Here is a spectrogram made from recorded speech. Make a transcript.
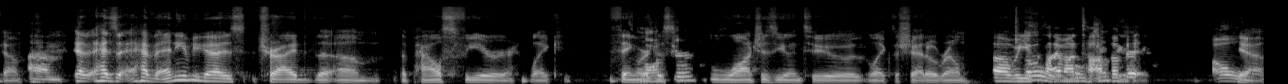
Yeah. um Has have any of you guys tried the um the Pal Sphere like thing where it just launches you into like the Shadow Realm? oh where you Oh, climb on oh, top of it Oh, Yeah.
